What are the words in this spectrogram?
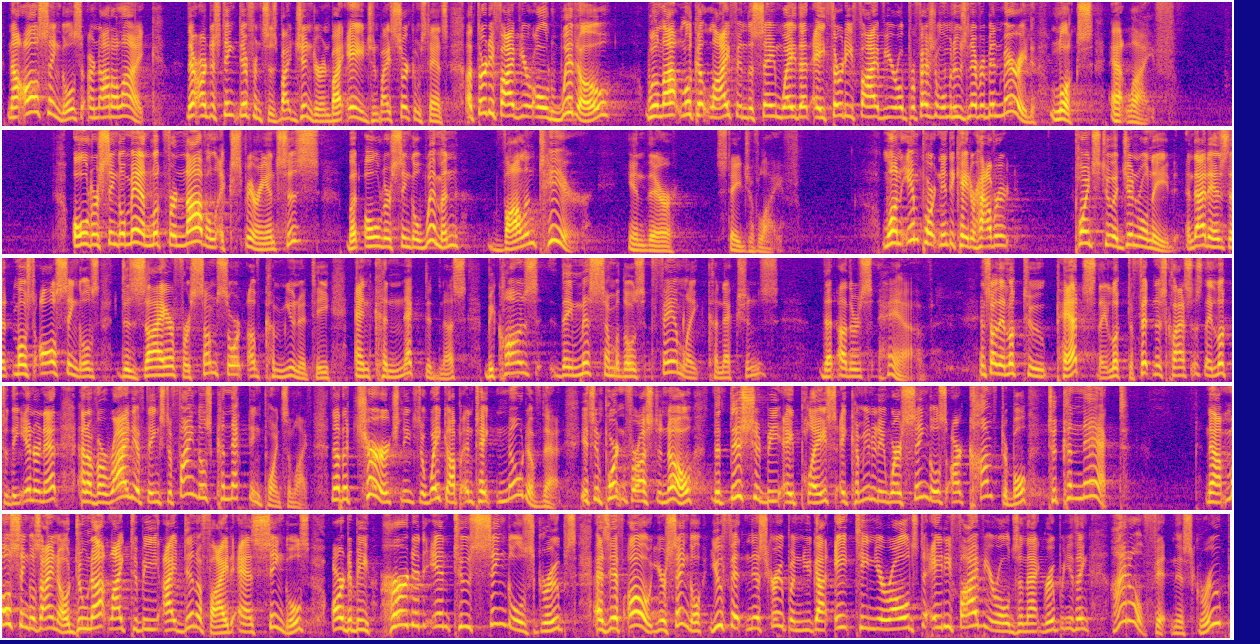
Now, all singles are not alike. There are distinct differences by gender and by age and by circumstance. A 35 year old widow will not look at life in the same way that a 35 year old professional woman who's never been married looks at life. Older single men look for novel experiences, but older single women volunteer in their stage of life. One important indicator, however, points to a general need, and that is that most all singles desire for some sort of community and connectedness because they miss some of those family connections that others have. And so they look to pets, they look to fitness classes, they look to the internet, and a variety of things to find those connecting points in life. Now, the church needs to wake up and take note of that. It's important for us to know that this should be a place, a community where singles are comfortable to connect. Now, most singles I know do not like to be identified as singles or to be herded into singles groups as if, oh, you're single, you fit in this group, and you got 18 year olds to 85 year olds in that group, and you think, I don't fit in this group.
